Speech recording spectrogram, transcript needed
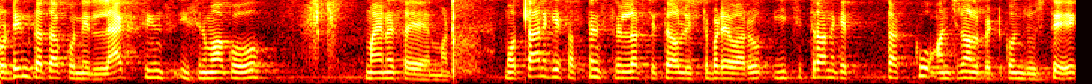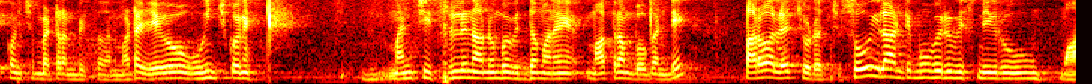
రొటీన్ కథ కొన్ని ల్యాక్ సీన్స్ ఈ సినిమాకు మైనస్ అయ్యాయి అనమాట మొత్తానికి సస్పెన్స్ థ్రిల్లర్ చిత్రాలు ఇష్టపడేవారు. ఈ చిత్రానికి తక్కువ అంచనాలు పెట్టుకొని చూస్తే కొంచెం బెటర్ అనిపిస్తుంది అనమాట ఏవో ఊహించుకొని మంచి థ్రిల్ని అనుభవిద్దామని మాత్రం పోకండి. పర్వాలేదు చూడొచ్చు. సో ఇలాంటి మూవీ రివ్యూస్ మీరు మా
